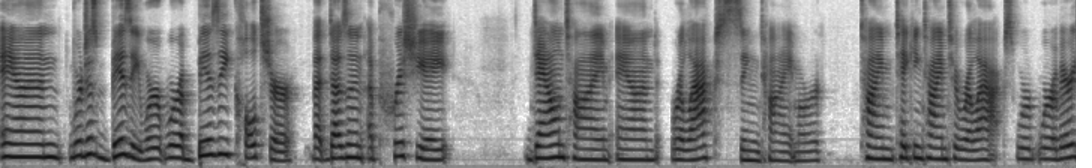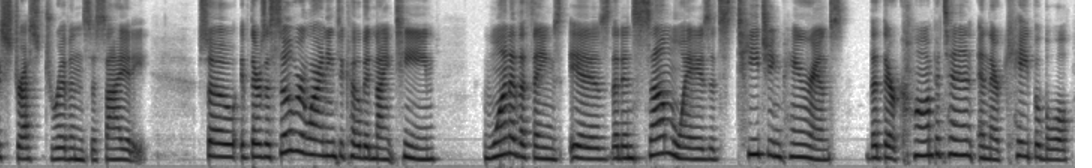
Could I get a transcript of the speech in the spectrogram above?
And we're just busy. We're we're a busy culture that doesn't appreciate downtime and relaxing time or time taking time to relax. We're we're a very stress driven society. So if there's a silver lining to covid-19 one of the things is that in some ways it's teaching parents that they're competent and they're capable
